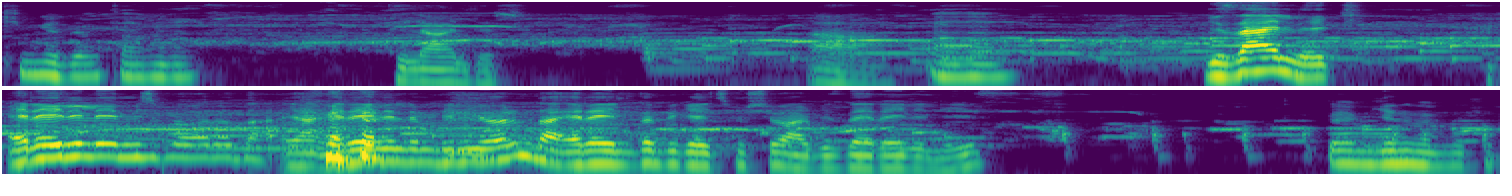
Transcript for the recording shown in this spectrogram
Kim geliyor tahmin et. Hilal'dir. Aa. Aha. Güzellik. Ereğliliymiş bu arada. Yani Ereğlili mi bilmiyorum da Ereğli'de bir geçmişi var. Biz de Ereğliliyiz. Benim yeni memleket.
